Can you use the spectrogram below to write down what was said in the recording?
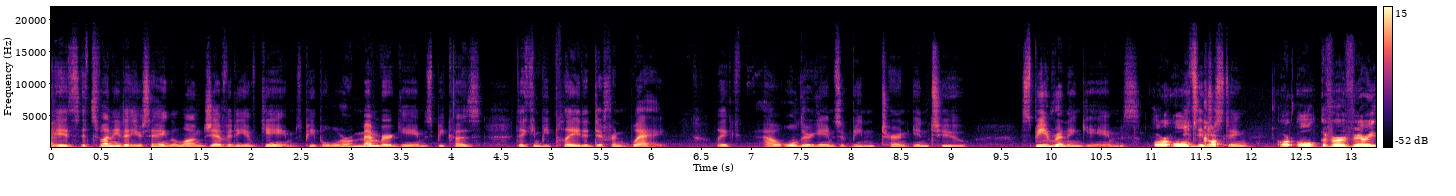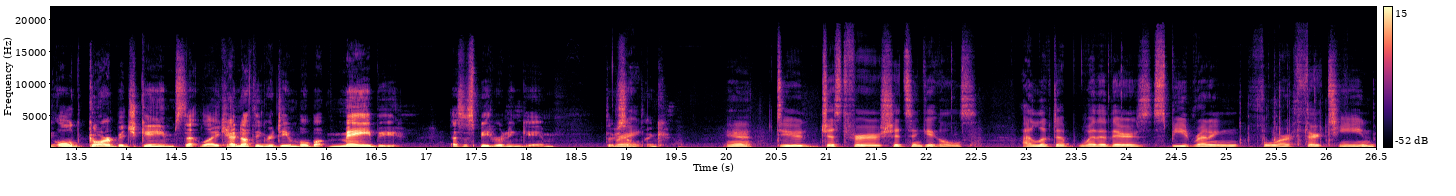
it's, it's funny that you're saying the longevity of games. People will remember games because they can be played a different way. Like how older games have been turned into speedrunning games. Or old It's gar- interesting. or old or very old garbage games that like had nothing redeemable, but maybe as a speedrunning game, there's Right. something. Yeah, dude, just for shits and giggles, I looked up whether there's speed running for 13.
